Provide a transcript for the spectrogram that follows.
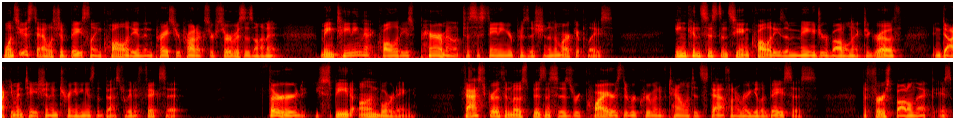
Once you establish a baseline quality and then price your products or services on it, Maintaining that quality is paramount to sustaining your position in the marketplace. Inconsistency in quality is a major bottleneck to growth, and documentation and training is the best way to fix it. Third, speed onboarding. Fast growth in most businesses requires the recruitment of talented staff on a regular basis. The first bottleneck is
